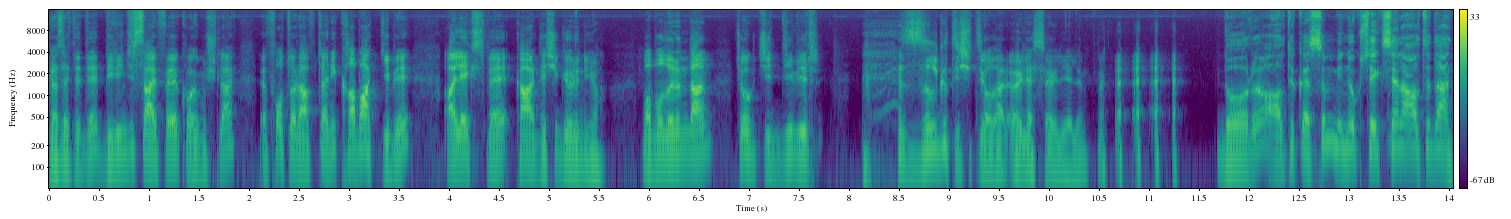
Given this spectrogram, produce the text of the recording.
gazetede birinci sayfaya koymuşlar ve fotoğrafta hani kabak gibi Alex ve kardeşi görünüyor. Babalarından çok ciddi bir zılgıt işitiyorlar öyle söyleyelim. Doğru 6 Kasım 1986'dan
